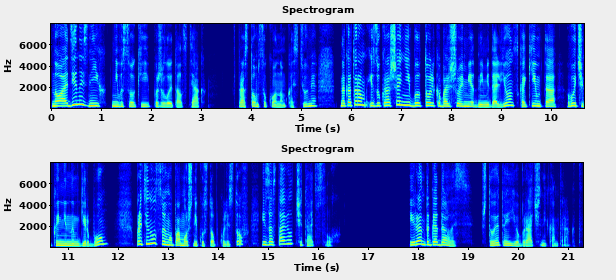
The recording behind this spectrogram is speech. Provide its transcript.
но один из них, невысокий пожилой толстяк, простом суконном костюме, на котором из украшений был только большой медный медальон с каким-то вычеканенным гербом, протянул своему помощнику стопку листов и заставил читать вслух. Ирен догадалась, что это ее брачный контракт.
